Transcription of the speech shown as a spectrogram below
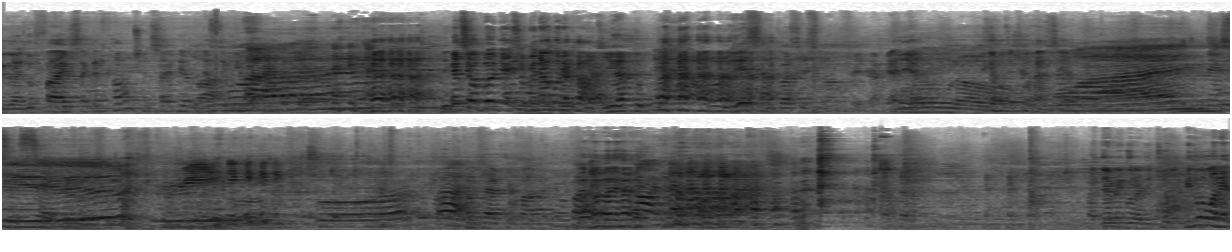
We're gonna do five second count inside here. Just to keep It's your birthday, so we're not gonna Yeah, count. you have to hold this because it's not fit. Okay, oh, yeah. You can hold it two hands, yeah. one, two, three, four, five. Comes after five. And then we're gonna do two. We don't want it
